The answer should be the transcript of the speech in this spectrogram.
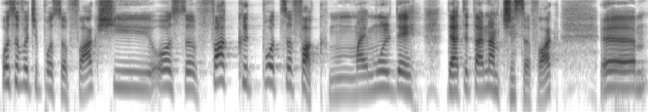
O să văd ce pot să fac și o să fac cât pot să fac. Mai mult de, de atâta n-am ce să fac. Uh,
